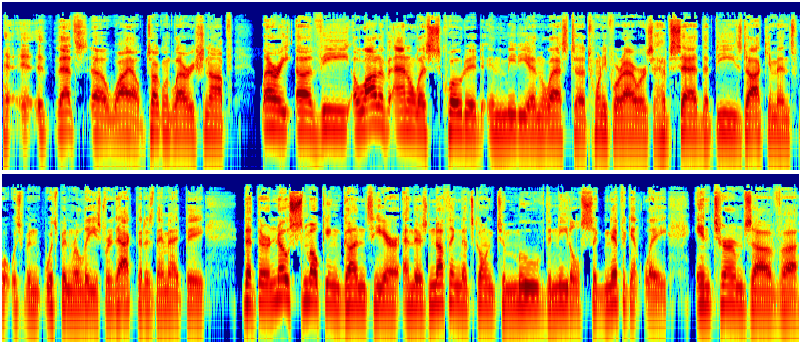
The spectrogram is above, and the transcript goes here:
It, it, that's uh, wild. Talking with Larry Schnapf. Larry, uh, the a lot of analysts quoted in the media in the last uh, 24 hours have said that these documents, what was been what's been released, redacted as they might be, that there are no smoking guns here, and there's nothing that's going to move the needle significantly in terms of uh,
